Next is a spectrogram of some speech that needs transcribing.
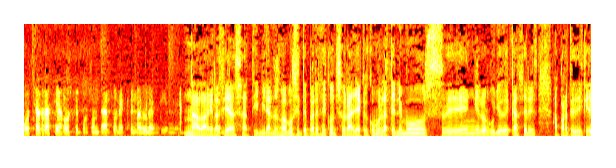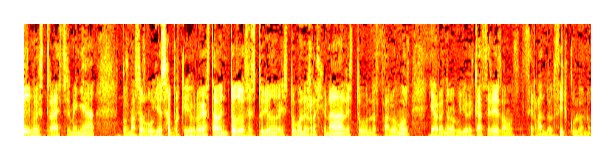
Muchas gracias, José, por contar con Extremadura Entiende. Nada, gracias a ti. Mira, nos vamos, si te parece, con Soraya, que como la tenemos en el Orgullo de Cáceres, aparte de que es nuestra extremeña pues más orgullosa, porque yo creo que ha estado en todos. Estuvo, estuvo en el Regional, estuvo en Los Palomos y ahora en el Orgullo de Cáceres, vamos, cerrando el círculo, ¿no?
